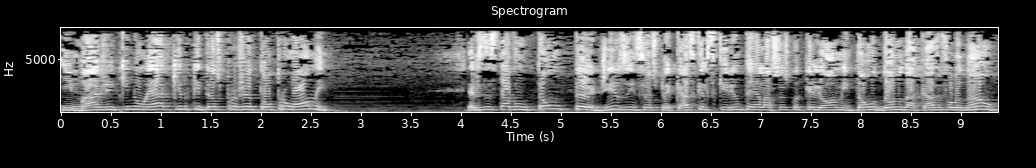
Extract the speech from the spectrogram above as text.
imagem que não é aquilo que Deus projetou para o homem. Eles estavam tão perdidos em seus pecados que eles queriam ter relações com aquele homem. Então o dono da casa falou: Não,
